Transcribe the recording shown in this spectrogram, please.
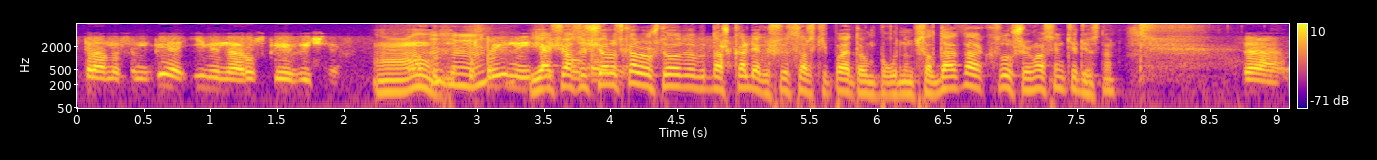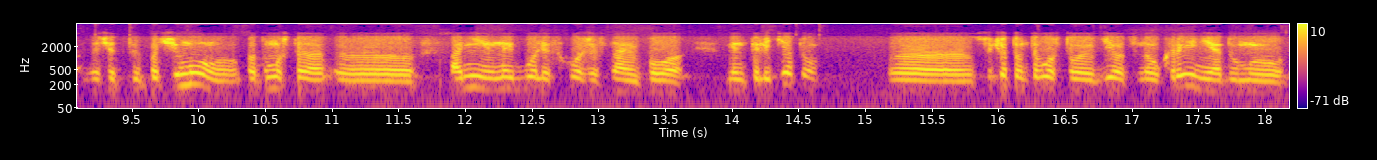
стран СНГ именно русскоязычных. Mm-hmm. Украины Я сейчас еще расскажу, что наш коллега швейцарский по этому поводу написал. Да, так, слушаем, вас интересно. Да, значит, почему? Потому что э, они наиболее схожи с нами по менталитету. Э, с учетом того, что делается на Украине, я думаю,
